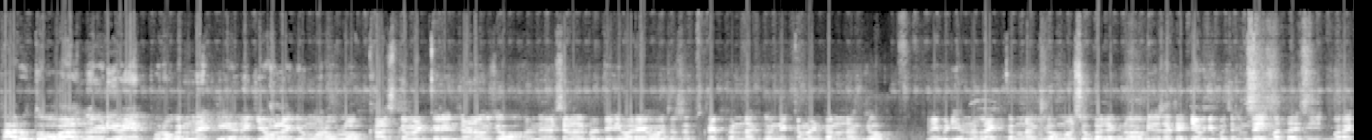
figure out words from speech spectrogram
સારું તો હવે આજનો વીડિયો અહીંયા પૂરો કરી નાખીએ અને કેવો લાગ્યો મારો વ્લોગ ખાસ કમેન્ટ કરીને જણાવજો અને ચેનલ પર પહેલી વાર આવ્યો હોય તો સબસ્ક્રાઈબ કરી નાખજો અને કમેન્ટ કરી નાખજો. અને વિડીયોને લાઈક કરી નાખજો. મળશું કાલે એક નવા વીડિયો સાથે. ત્યાં સુધી બધાને જય માતાજી. બાય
